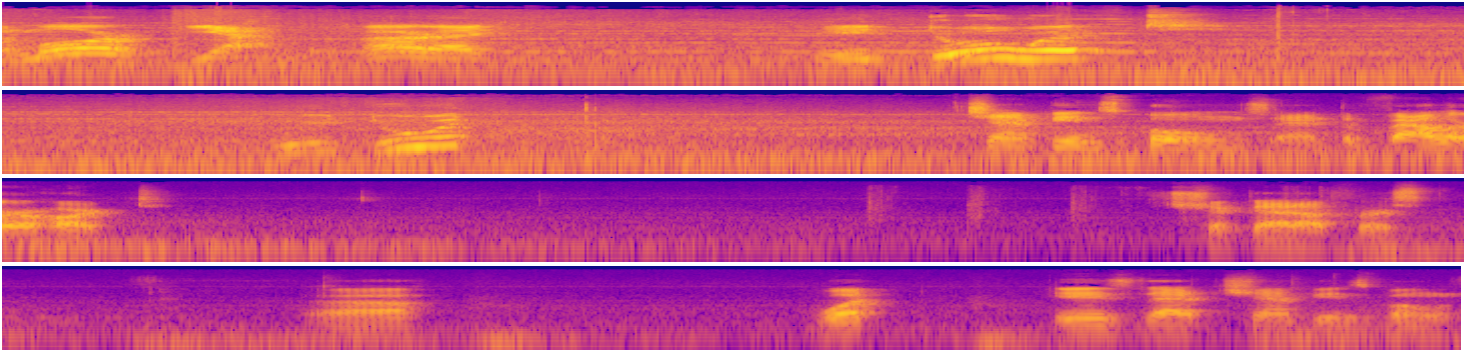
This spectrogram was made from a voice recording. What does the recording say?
One more? Yeah. Alright. We do it! We do it! Champion's Bones and the Valor Heart. Check that out first. Uh, what is that Champion's Bone?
